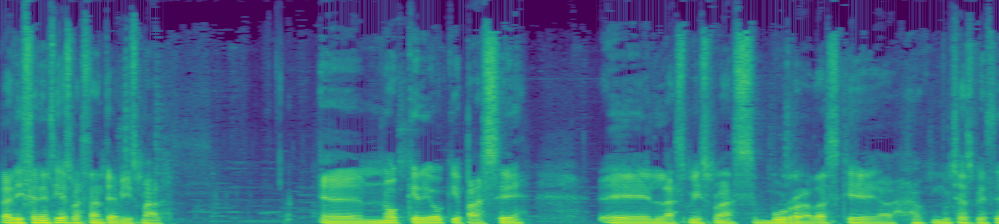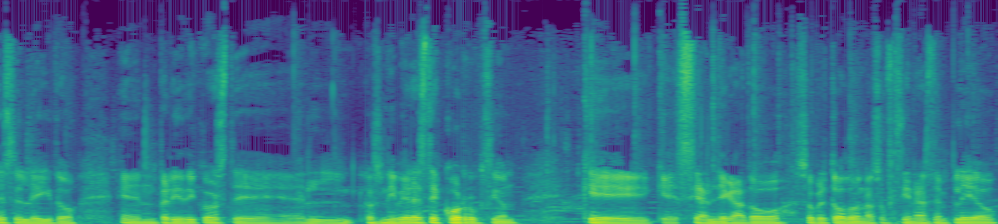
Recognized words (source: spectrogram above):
La diferencia es bastante abismal. Eh, no creo que pase eh, las mismas burradas que muchas veces he leído en periódicos de los niveles de corrupción que, se han llegado, sobre todo en las oficinas de empleo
